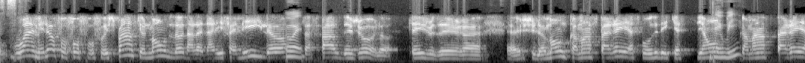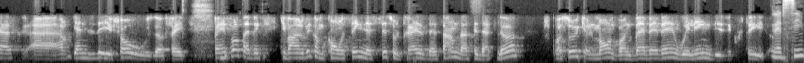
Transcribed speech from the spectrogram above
ouais, mais là, faut, faut, faut, je pense que le monde, là, dans, dans les familles, là, ça se parle déjà, là. Tu sais, je veux dire, euh, euh le monde commence pareil à se poser des questions, ben oui. commence pareil à, à, organiser des choses. Fait peu importe avec ce qui va arriver comme consigne le 6 ou le 13 décembre dans ces dates-là, je suis pas sûr que le monde va être bien, bien, bien willing de les écouter. Merci.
